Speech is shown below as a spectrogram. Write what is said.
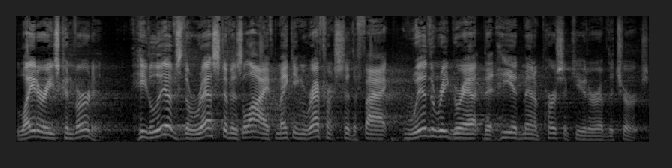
Later, he's converted. He lives the rest of his life making reference to the fact, with regret, that he had been a persecutor of the church.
